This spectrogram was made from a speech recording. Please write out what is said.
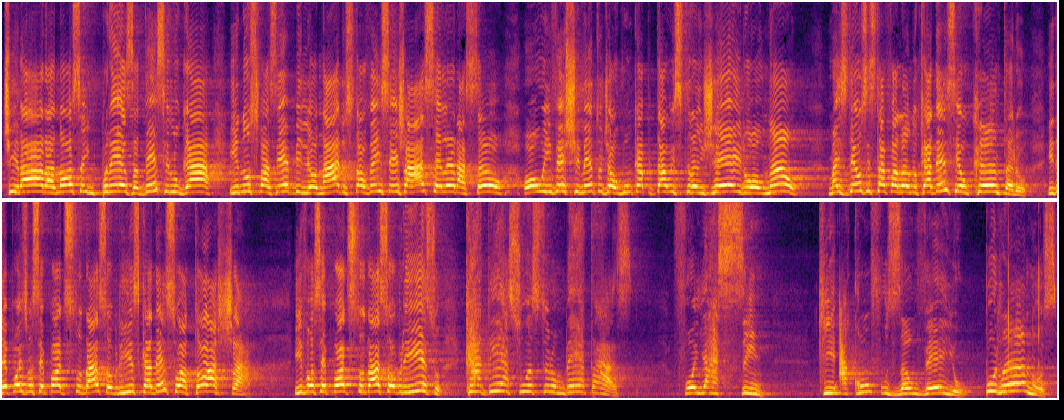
tirar a nossa empresa desse lugar e nos fazer bilionários talvez seja a aceleração ou o investimento de algum capital estrangeiro ou não. Mas Deus está falando: cadê seu cântaro? E depois você pode estudar sobre isso: cadê sua tocha? E você pode estudar sobre isso: cadê as suas trombetas? Foi assim que a confusão veio por anos.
